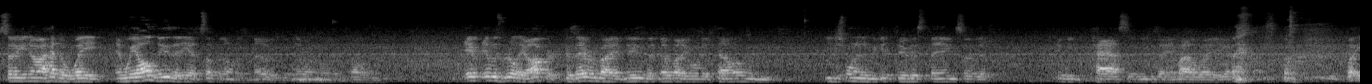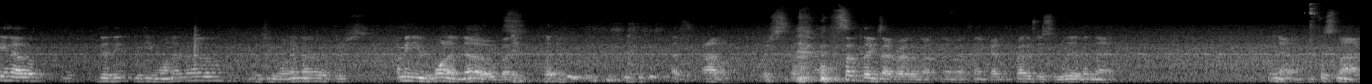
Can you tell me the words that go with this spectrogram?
So, you know, I had to wait, and we all knew that he had something on his nose, but no one wanted to tell him. It, it was really awkward, because everybody knew, but nobody wanted to tell him, and you just wanted him to get through his thing so that it would pass, and you could say, hey, by the way, you got But, you know, did he, did he want to know? Would you want to know if there's, I mean, you'd want to know, but that's, I don't know. There's some things I'd rather not know, I think. I'd rather just live in that, you know, if it's not.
